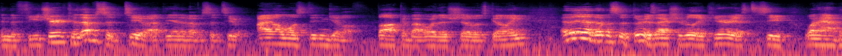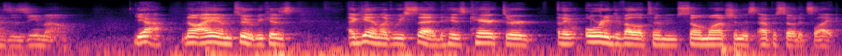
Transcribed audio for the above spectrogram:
in the future. Because episode two, at the end of episode two, I almost didn't give a fuck about where this show was going. And then at episode three, I was actually really curious to see what happens to Zemo. Yeah, no, I am too because again, like we said, his character they've already developed him so much in this episode. It's like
